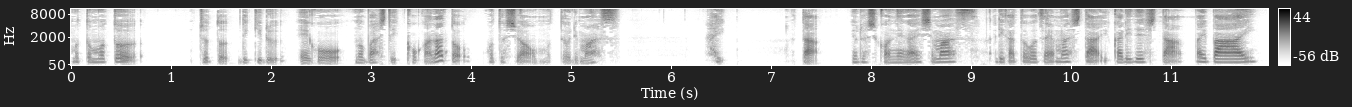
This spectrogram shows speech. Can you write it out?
もともとちょっとできる英語を伸ばしていこうかなと今年は思っております。はい。またよろしくお願いします。ありがとうございました。ゆかりでした。バイバイ。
